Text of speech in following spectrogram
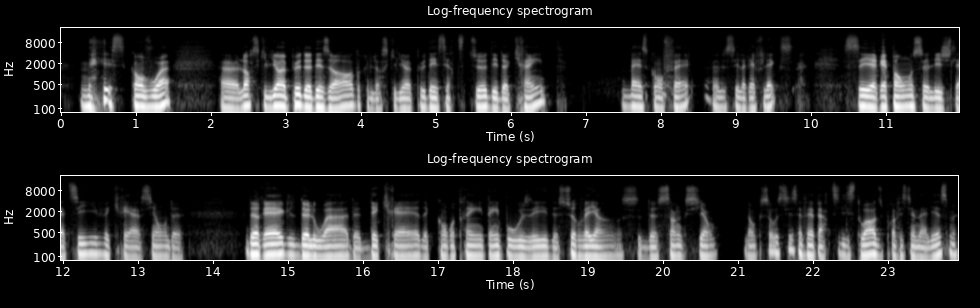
Mais ce qu'on voit, euh, lorsqu'il y a un peu de désordre, lorsqu'il y a un peu d'incertitude et de crainte, ben, ce qu'on fait, euh, c'est le réflexe, c'est réponse législative, création de, de règles, de lois, de décrets, de contraintes imposées, de surveillance, de sanctions. Donc ça aussi, ça fait partie de l'histoire du professionnalisme,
